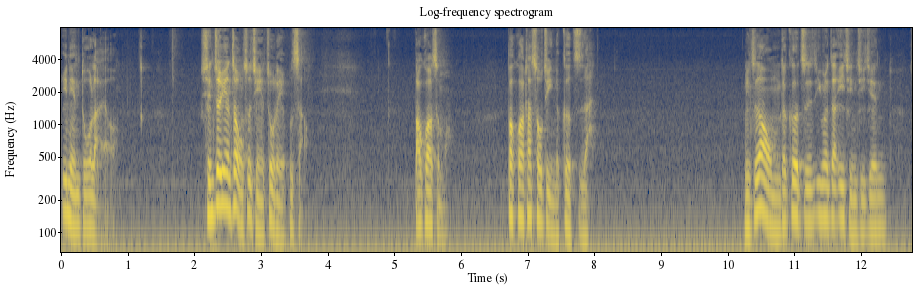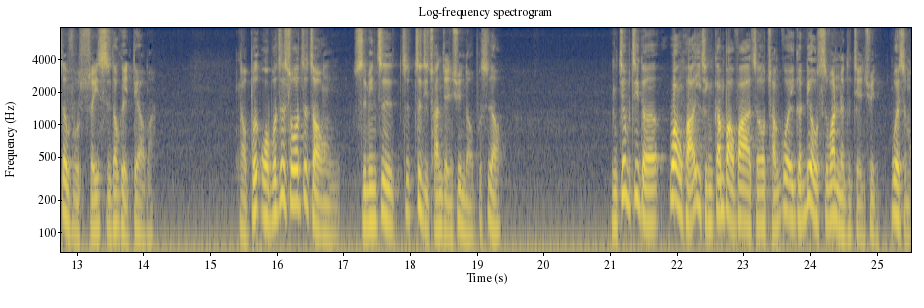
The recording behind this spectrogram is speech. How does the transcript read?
一年多来哦，行政院这种事情也做的也不少，包括什么？包括他收集你的个资啊！你知道我们的个资，因为在疫情期间，政府随时都可以调吗？哦，不，我不是说这种实名制自自己传简讯的，不是哦。你记不记得万华疫情刚爆发的时候，传过一个六十万人的简讯？为什么？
